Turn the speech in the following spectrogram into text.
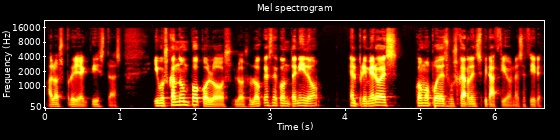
a los proyectistas. Y buscando un poco los, los bloques de contenido, el primero es cómo puedes buscar la inspiración, es decir,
